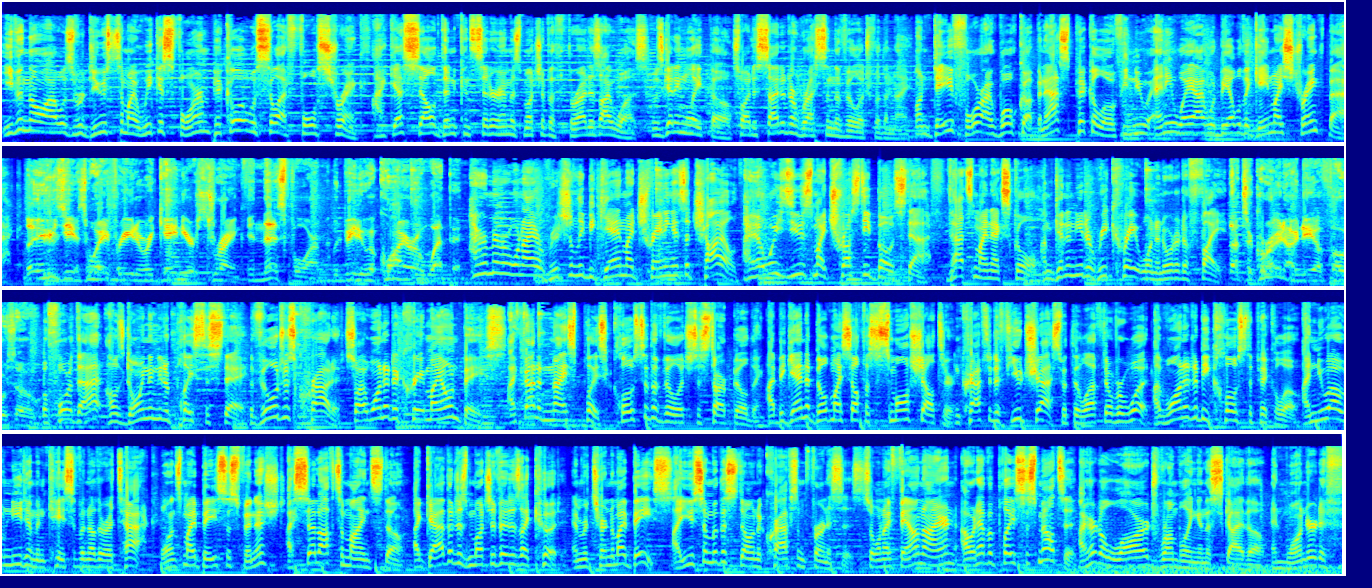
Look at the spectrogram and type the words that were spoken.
even though I was reduced to my weakest form, Piccolo was still at full strength. I guess Cell didn't consider him as much of a threat as I was. It was getting late though, so I decided to rest in the village for the night. On day four, I woke up and asked Piccolo if he knew any way I would be able to gain my strength back. The easiest way for you to regain your strength in this form would be to acquire a weapon. I remember when I originally began my training as a child. I always used my trusty bow staff. That's my next goal. I'm gonna need to recreate one in order to fight. That's a great idea, Fozo. Before that, I was going to need a place to stay. The village was crowded, so I wanted to create my own base. I found a nice place close to the village to start building. I began to build myself a small shelter and crafted a few chests with the leftover wood. I wanted to be close to Piccolo. I knew I would need him in case of another attack. Once my base was finished, I set off to mine stone. I gathered as much of it as I could and returned to my base. I used some of the stone to craft some furnaces, so when I found iron, I would have a place to smelt it. I heard a large rumbling in the sky though, and wondered if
